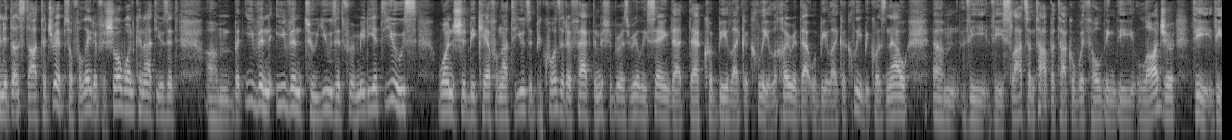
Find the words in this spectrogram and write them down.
and it does start to drip. So for later, for sure, one cannot use it. Um, but even even to use it for immediate use, one should be careful not to use it because of the fact the Mishnah Berurah is really saying that that could be like a kli. L'chayre, that would be like a kli because now um, the the slots on top of taka withholding the larger the the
